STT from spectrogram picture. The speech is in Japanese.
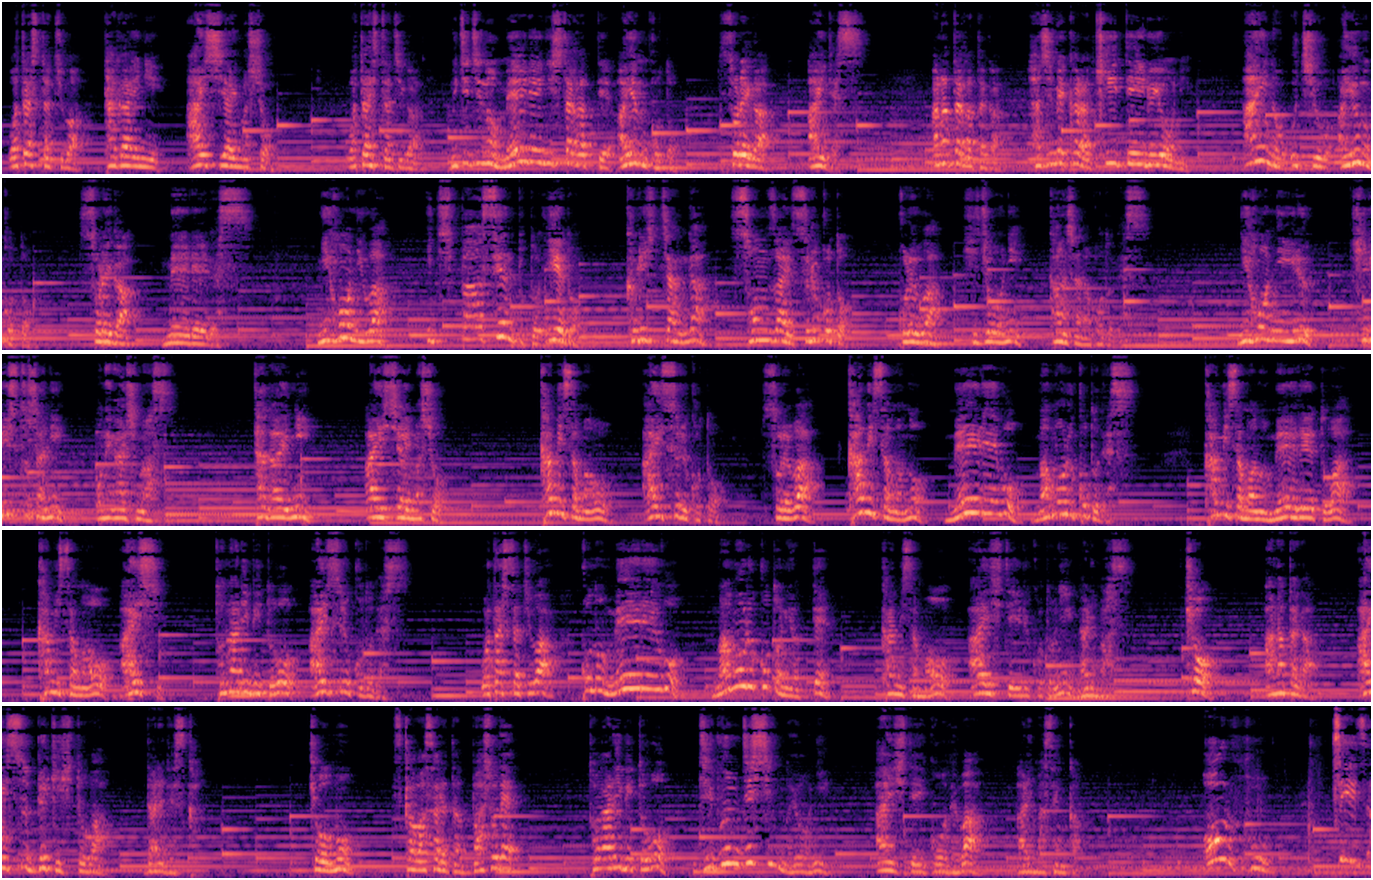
私たちは互いに愛し合いましょう。私たちが道地の命令に従って歩むこと。それが愛です。あなた方が初めから聞いているように愛のうちを歩むこと。それが命令です。日本には1%といえどクリスチャンが存在すること。これは非常に感謝なことです。日本にいるキリスト者にお願いします。互いに愛し合いましょう。神様を愛すること。それは神様の命令を守ることです。神様の命令とは神様を愛し隣人を愛することです。私たちはこの命令を守ることによって神様を愛していることになります。今日あなたが愛すべき人は誰ですか？今日も使わされた場所で隣人を自分自身のように愛していこうではありませんか？All for Jesus!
